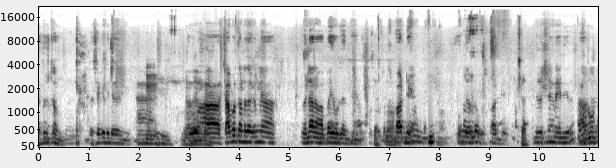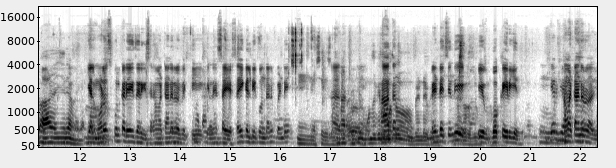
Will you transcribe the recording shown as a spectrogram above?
అదృష్టం దశగతి ఆ చేపల తండ దగ్గర విన్నారం అబ్బాయి కూడా చనిపోయింది స్పాట్ డే ఇద్దరిలో ఒక స్పాట్ డే మీరు వచ్చినాక అయింది కదా మోడల్ స్కూల్ కాడ ఏం జరిగింది సార్? హమటాండర్ వ్యక్తి సైకిల్ ఢీకి ఉందని బండి వచ్చింది ఈ బొక్క ఇరిగింది. హమటాండర్ అది.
